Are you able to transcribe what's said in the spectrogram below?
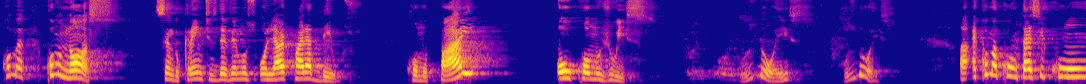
Como, é, como nós, sendo crentes, devemos olhar para Deus? Como pai ou como juiz? Os dois. Os dois. Ah, é como acontece com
